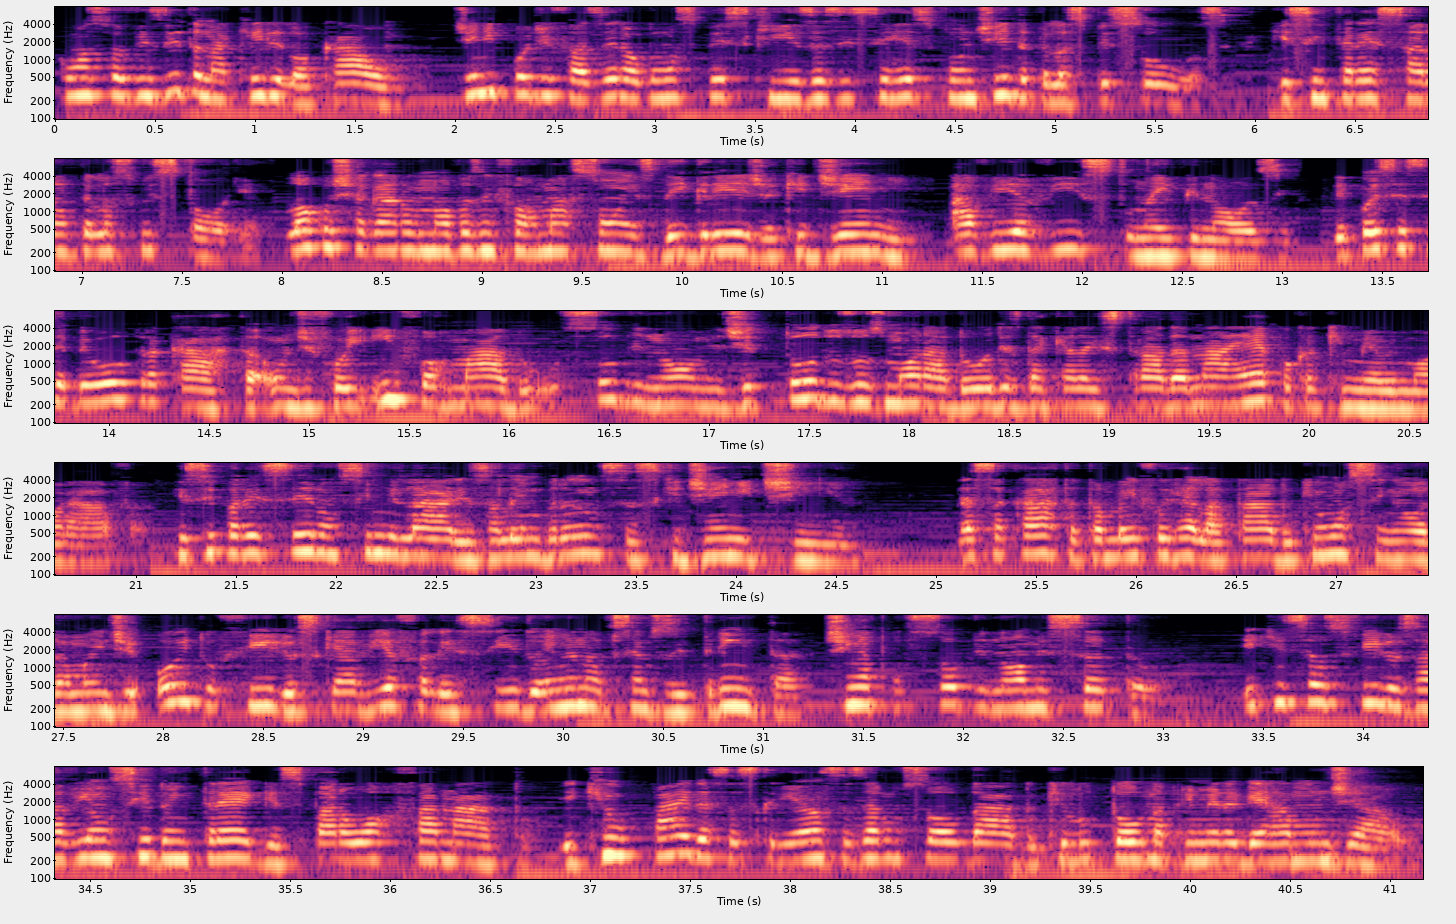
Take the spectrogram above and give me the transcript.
Com a sua visita naquele local, Jenny pôde fazer algumas pesquisas e ser respondida pelas pessoas que se interessaram pela sua história. Logo chegaram novas informações da igreja que Jenny havia visto na hipnose. Depois recebeu outra carta onde foi informado os sobrenomes de todos os moradores daquela estrada na época que Mary morava, que se pareceram similares a lembranças que Jenny tinha. Nessa carta também foi relatado que uma senhora mãe de oito filhos que havia falecido em 1930 tinha por sobrenome Suttle e que seus filhos haviam sido entregues para o orfanato e que o pai dessas crianças era um soldado que lutou na Primeira Guerra Mundial.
